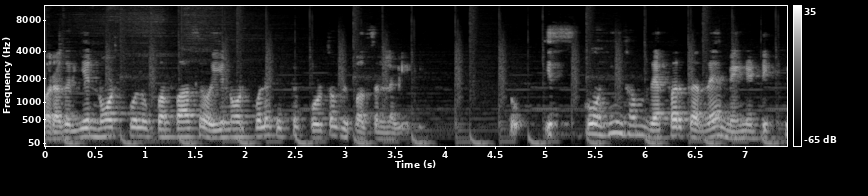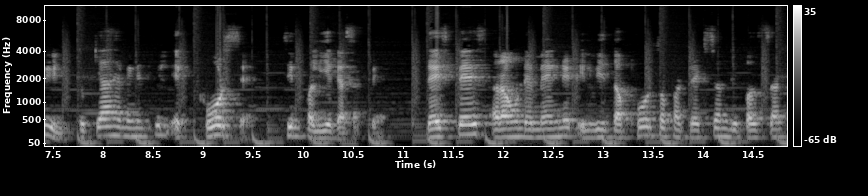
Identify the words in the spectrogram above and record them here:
और अगर ये नॉर्थ पोल कंपास है और ये नॉर्थ पोल है तो इस पर फोर्स ऑफ़ रिपल्सन लगेगी। तो इसको ही हम रेफर कर रहे हैं मैग्नेटिक फ़ील्ड तो क्या है मैग्नेटिक फ़ील्ड एक फोर्स है। सिंपल ये कह सकते हैं। The space around a magnet in which the force of attraction repulsion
